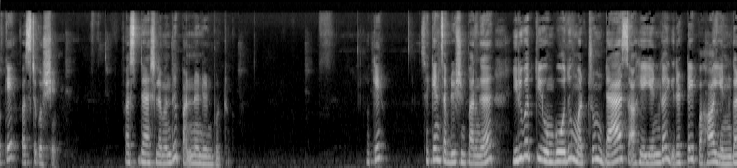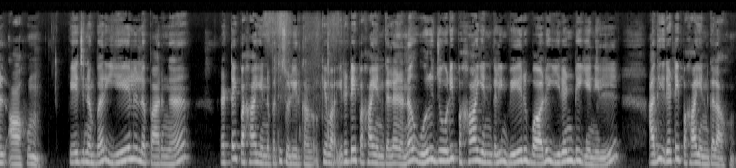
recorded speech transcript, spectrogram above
ஓகே ஃபஸ்ட்டு கொஷின் ஃபஸ்ட் டேஷில் வந்து பன்னெண்டுன்னு போட்டுரும். ஓகே செகண்ட் சப்டிவிஷன் பாருங்கள் இருபத்தி ஒம்பது மற்றும் டேஸ் ஆகிய எண்கள் இரட்டை பகா எண்கள் ஆகும். பேஜ் நம்பர் ஏழில் பாருங்கள் இரட்டை பகா எண்ணை பற்றி சொல்லியிருக்காங்க. ஓகேவா இரட்டை பகா எண்கள் என்னென்னா ஒரு ஜோடி பகா எண்களின் வேறுபாடு இரண்டு எனில் அது இரட்டை பகா எண்கள் ஆகும்.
